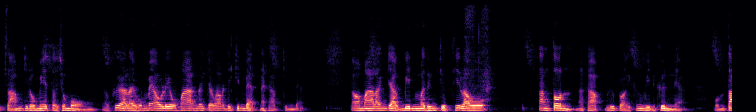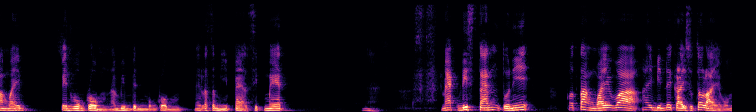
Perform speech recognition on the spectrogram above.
43 กิโลเมตรต่อชั่วโมง เพื่ออะไรผมไม่เอาเร็วมาก เนื่องจากว่ามันจะกินแบตนะครับ กินแบต ต่อมาหลังจากบินมาถึงจุดที่เราตั้งต้นนะครับ หรือปล่อยเครื่องบินขึ้นเนี่ย ผมตั้งไว้เป็นวงกลมนะ บินเป็นวงกลมในรัศมี 80 เมตรนะ Max Distance ตัวนี้ก็ตั้งไว้ว่าให้บินได้ไกลสุดเท่าไหร่ ผม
